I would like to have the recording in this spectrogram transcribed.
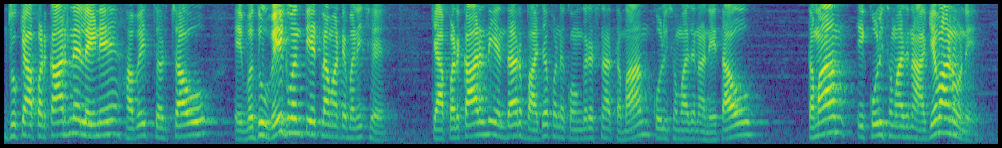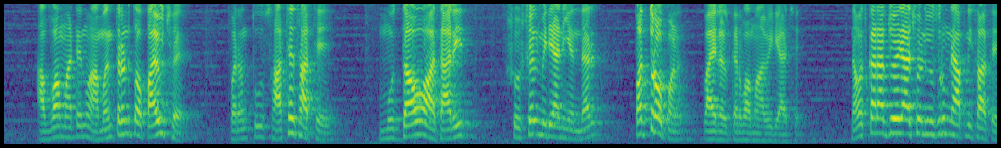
જો કે આ પડકારને લઈને હવે ચર્ચાઓ એ વધુ વેગવંતી એટલા માટે બની છે કે આ પડકારની અંદર ભાજપ અને કોંગ્રેસના તમામ કોળી સમાજના નેતાઓ, તમામ એ કોળી સમાજના આગેવાનોને આવવા માટેનું આમંત્રણ તો અપાયું છે, પરંતુ સાથે સાથે મુદ્દાઓ આધારિત સોશિયલ મીડિયાની અંદર પત્રો પણ વાયરલ કરવામાં આવી રહ્યા છે. નમસ્કાર, આપ જોઈ રહ્યા છો ન્યૂઝરૂમને આપની સાથે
